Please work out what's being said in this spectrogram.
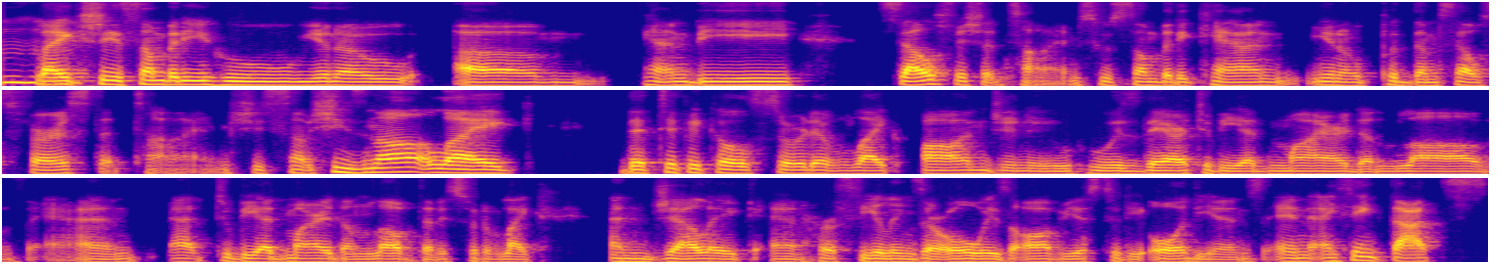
Mm-hmm. Like she's somebody who, you know, um can be selfish at times, who somebody can, you know, put themselves first at times. She's she's not like the typical sort of like ingenue who is there to be admired and loved and uh, to be admired and loved that is sort of like angelic and her feelings are always obvious to the audience and i think that's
